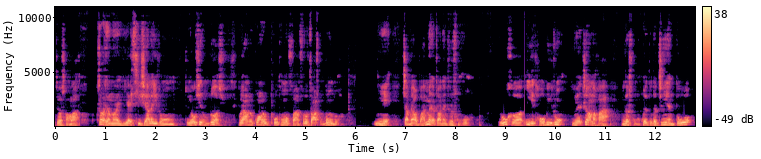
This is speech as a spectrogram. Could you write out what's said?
就成了。这样呢，也体现了一种这游戏的乐趣，不像是光有普通的反复的抓宠动作。你怎么样完美的抓那只宠物？如何一投必中？因为这样的话，你的宠物会得到经验多，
